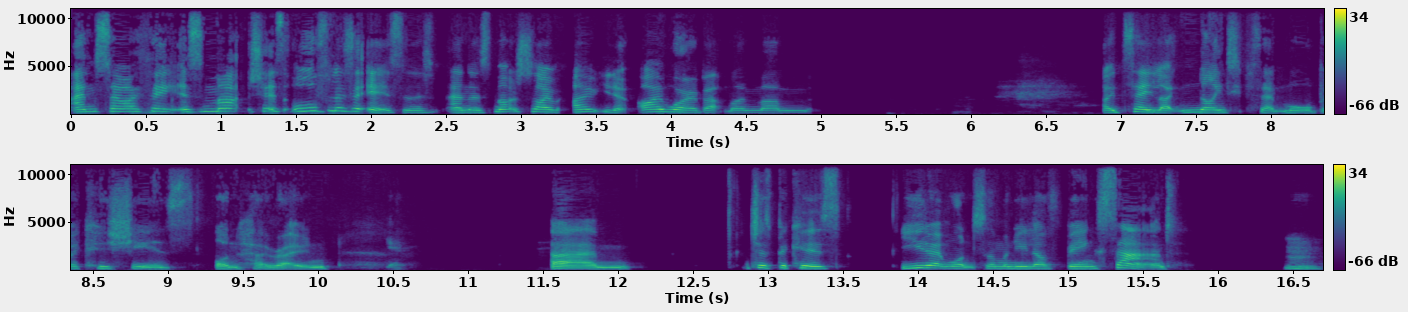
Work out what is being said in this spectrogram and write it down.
And so I think, as much as awful as it is, and as, and as much as I, I, you know, I worry about my mum. I'd say like ninety percent more because she is on her own. Yeah. Um, just because you don't want someone you love being sad. Mm.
